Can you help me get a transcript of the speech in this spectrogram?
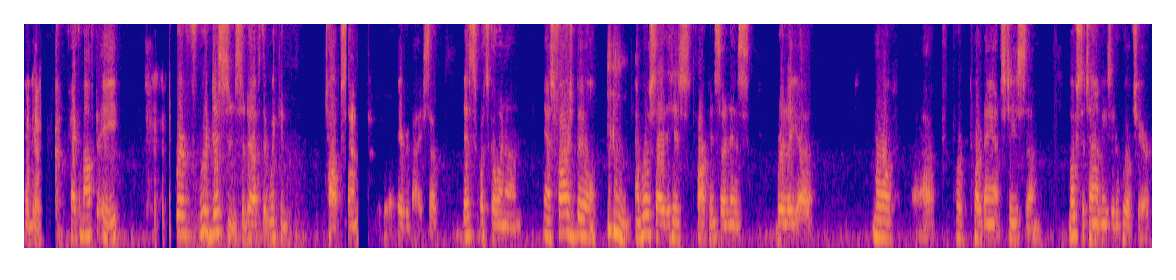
and Okay. Take them off to eat. we're we're distanced enough that we can talk some to everybody. So that's what's going on. Now, as far as Bill, I will say that his Parkinson is really uh, more uh, pro- pronounced. He's um, most of the time he's in a wheelchair.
